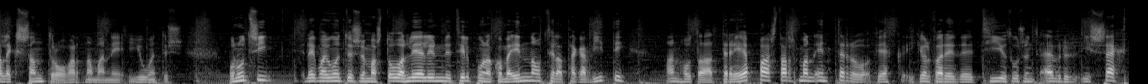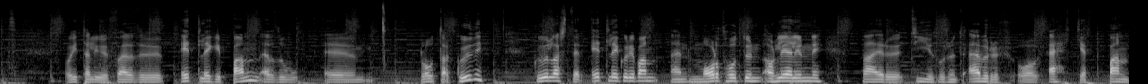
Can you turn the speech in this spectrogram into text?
Alexandro varnamanni Juventus. Bonucci, leikmann Juventus sem að stóða hliðalínunni tilbúin að koma inn á til að taka viti. Hann hótaði að drepa starfsmann Inter og fekk í kjölfarið 10.000 eurur í sekt og Ítalíu færðu eitt leik í bann ef þú um, blótar guði. Guðlast er eitt leikur í bann en morðhótun á hliðalínunni það eru 10.000 eurur og ekkert bann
